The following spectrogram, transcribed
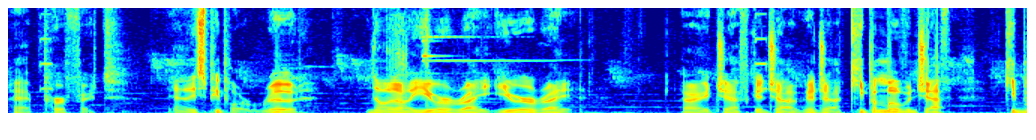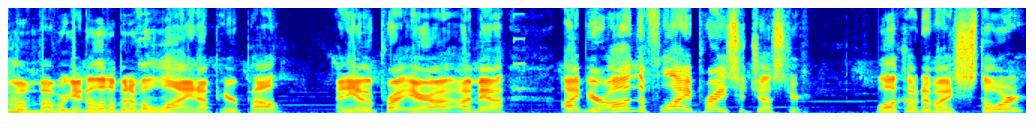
Okay, perfect. Yeah, these people are rude. No, no, you were right. You were right. All right, Jeff. Good job. Good job. Keep it moving, Jeff. Keep it moving. But we're getting a little bit of a line up here, pal. Any other price? Here, I, I'm, I'm your on-the-fly price adjuster. Welcome to my store.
